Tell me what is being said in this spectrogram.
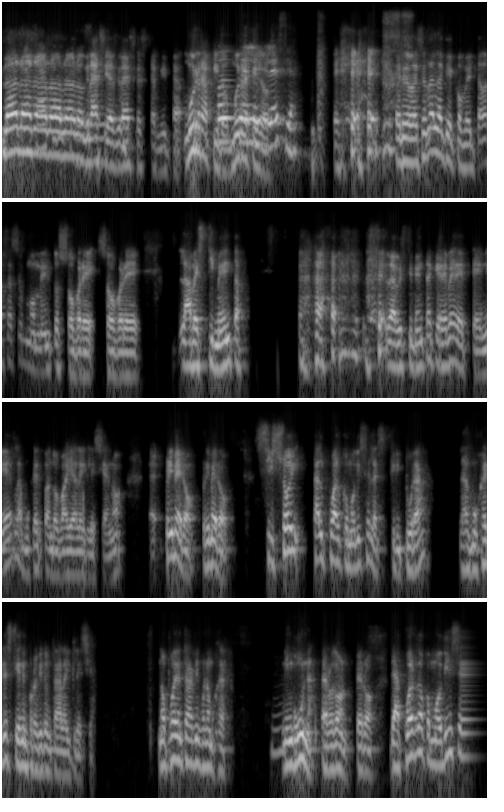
no, no, no, no, no, no, gracias, gracias, Carlita. Muy rápido, muy rápido. La iglesia. en relación a la que comentabas hace un momento sobre, sobre la vestimenta, la vestimenta que debe de tener la mujer cuando vaya a la iglesia, ¿no? Eh, primero, primero, si soy tal cual como dice la escritura, las mujeres tienen prohibido entrar a la iglesia. No puede entrar ninguna mujer. Mm. Ninguna, perdón, pero de acuerdo como dice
